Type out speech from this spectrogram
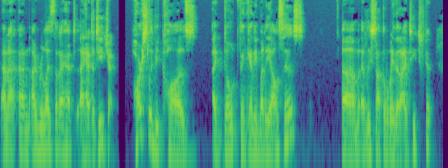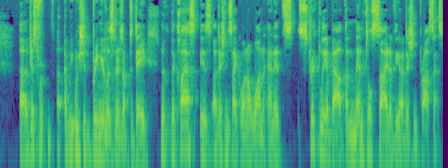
And I and I realized that I had to, I had to teach it, partially because I don't think anybody else is, um, at least not the way that I teach it uh, just for, uh, we, we, should bring your listeners up to date. The, the class is Audition Psych 101, and it's strictly about the mental side of the audition process.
